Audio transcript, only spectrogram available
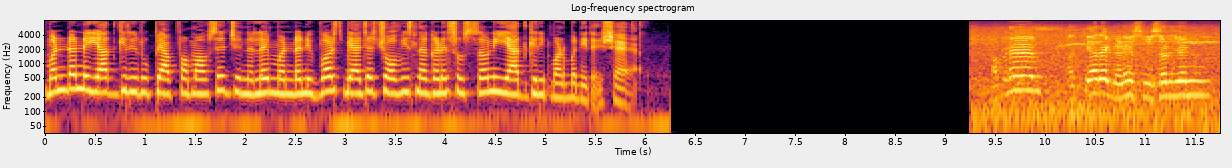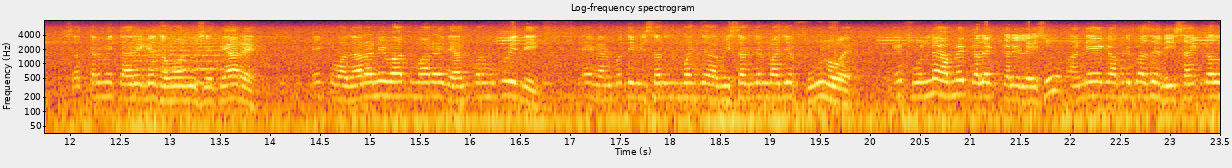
મંડળને યાદગીરી રૂપે આપવામાં આવશે, જેને લઈ મંડળની વર્ષ બે હજાર ચોવીસના ગણેશ ઉત્સવની યાદગીરી પણ બની રહેશે. આપણે અત્યારે ગણેશ વિસર્જન સત્તરમી તારીખે થવાનું છે ત્યારે એક વધારાની વાત મારે ધ્યાન પર મૂકવી હતી. એ ગણપતિ વિસર્જનમાં જે વિસર્જનમાં જે ફૂલ હોય, એ ફૂલને અમે કલેક્ટ કરી લઈશું અને એક આપણી પાસે રિસાયકલ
